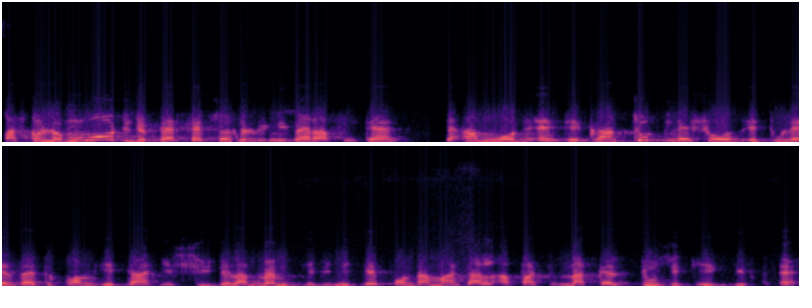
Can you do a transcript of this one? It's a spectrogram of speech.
Parce que le mode de perception de l'univers africain, c'est un mode intégrant toutes les choses et tous les êtres comme étant issus de la même divinité fondamentale à partir de laquelle tout ce qui existe est.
